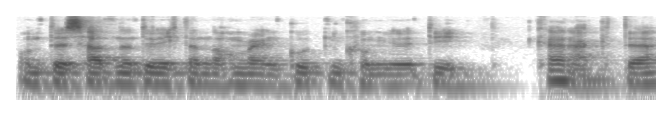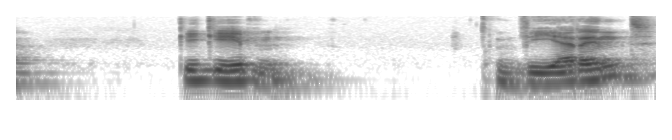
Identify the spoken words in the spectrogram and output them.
Und das hat natürlich dann nochmal einen guten Community-Charakter gegeben. Während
